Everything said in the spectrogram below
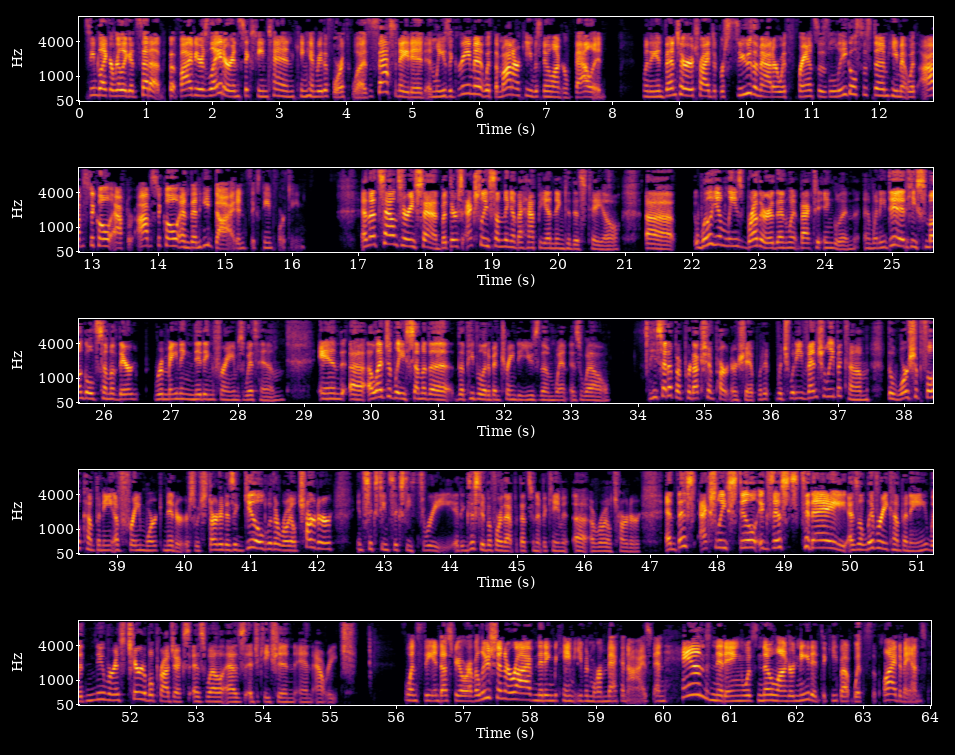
Seemed like a really good setup, but five years later, in 1610, King Henry IV was assassinated, and Lee's agreement with the monarchy was no longer valid. When the inventor tried to pursue the matter with France's legal system, he met with obstacle after obstacle, and then he died in 1614. And that sounds very sad, but there's actually something of a happy ending to this tale. Uh, William Lee's brother then went back to England, and when he did, he smuggled some of their remaining knitting frames with him. And uh, allegedly, some of the the people that had been trained to use them went as well he set up a production partnership which would eventually become the Worshipful Company of Framework Knitters, which started as a guild with a royal charter in 1663. It existed before that, but that's when it became a, a royal charter. And this actually still exists today as a livery company with numerous charitable projects as well as education and outreach. Once the Industrial Revolution arrived, knitting became even more mechanized and hand knitting was no longer needed to keep up with supply demands.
